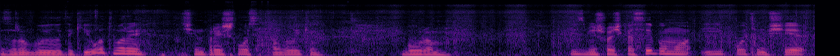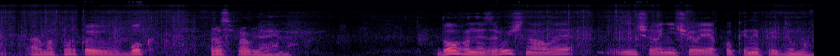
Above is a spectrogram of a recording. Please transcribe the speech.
Зробили такі отвори, чим прийшлося там великим буром. І з мішочка сипемо і потім ще арматуркою в бок розправляємо. Довго, незручно, але іншого нічого я поки не придумав.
